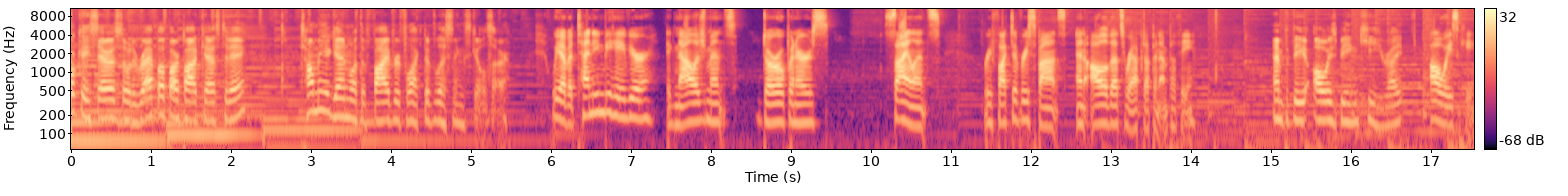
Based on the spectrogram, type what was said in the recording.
Okay, Sarah, so to wrap up our podcast today, tell me again what the five reflective listening skills are. We have attending behavior, acknowledgments, door openers, silence, reflective response, and all of that's wrapped up in empathy. Empathy always being key, right? Always key.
